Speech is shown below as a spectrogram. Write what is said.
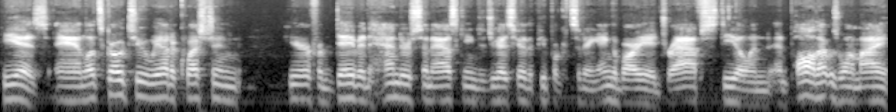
He is, and let's go to. We had a question here from David Henderson asking, "Did you guys hear that people considering Enagbare a draft steal?" And and Paul, that was one of my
